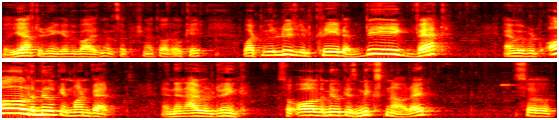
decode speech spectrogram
So you have to drink everybody's milk. So Krishna thought, okay, what we'll do is we'll create a big vat and we'll put all the milk in one vat and then I will drink. So all the milk is mixed now, right? So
